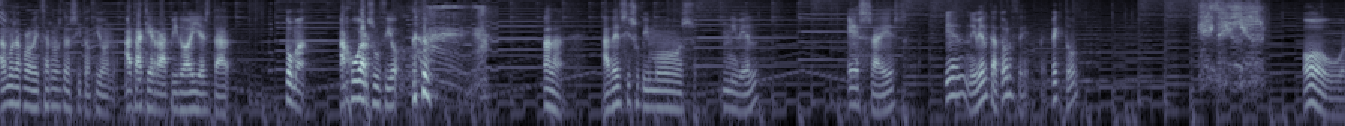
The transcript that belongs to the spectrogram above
Vamos a aprovecharnos de la situación. Ataque rápido, ahí está. Toma, a jugar sucio. Hala, a ver si subimos un nivel. Esa es. Bien, nivel 14. Perfecto. Oh.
